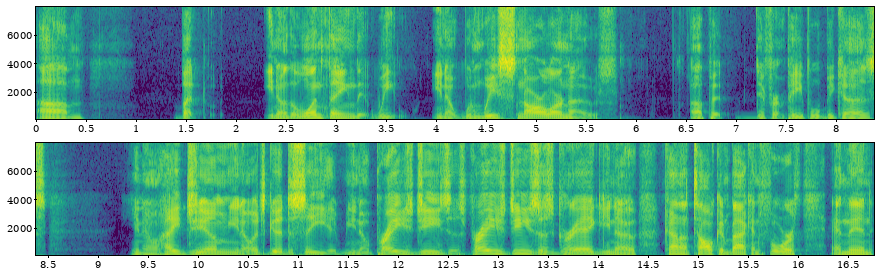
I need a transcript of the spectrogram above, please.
Um, but you know, the one thing that we, you know, when we snarl our nose up at different people because, you know, hey, Jim, you know, it's good to see you. You know, praise Jesus, praise Jesus, Greg, you know, kind of talking back and forth. And then,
